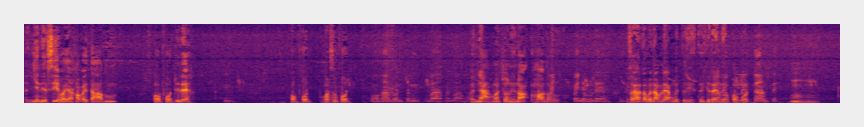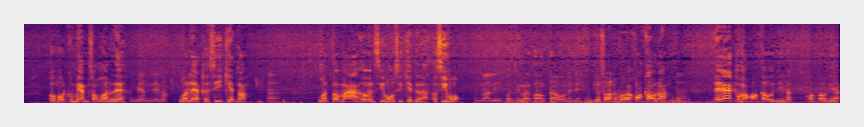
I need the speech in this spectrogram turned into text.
อย่างนี้นี่ซี่ว่าอยากเข้าไปตามพอพดอยู่เด้อืม พอพดวัดสุพดโอ้หาเพิ่นเพิ่นว่าเพิ่นว่าเป็นย่างเนาะช่วงนี้เนาะเฮาไปต้องไปยามมื้อแลงใส่เฮาต้องไปน้ำแรกไปตื้อถึงสิได้เลยพอพดงานเด้อืมอืมพอพดก็แม่นสองงวดแล้วเด้เพิ่นแม่นเด้เนาะงวดแรกก็4เกียรติเนาะค่ะงวดต่อมาเออมัน4 6 4เกียรตินี่ล่ะเอา4 6เพิ่นว่าเลยเพิ่นสิมาคล้องเก่าน่ะเด้เดี๋ยวสอนบอกว่าข้องเก่าเนาะค่ะเอ๊ะก็มาข้องเก่าอีกดีครับข้องเก่าเนี่ย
